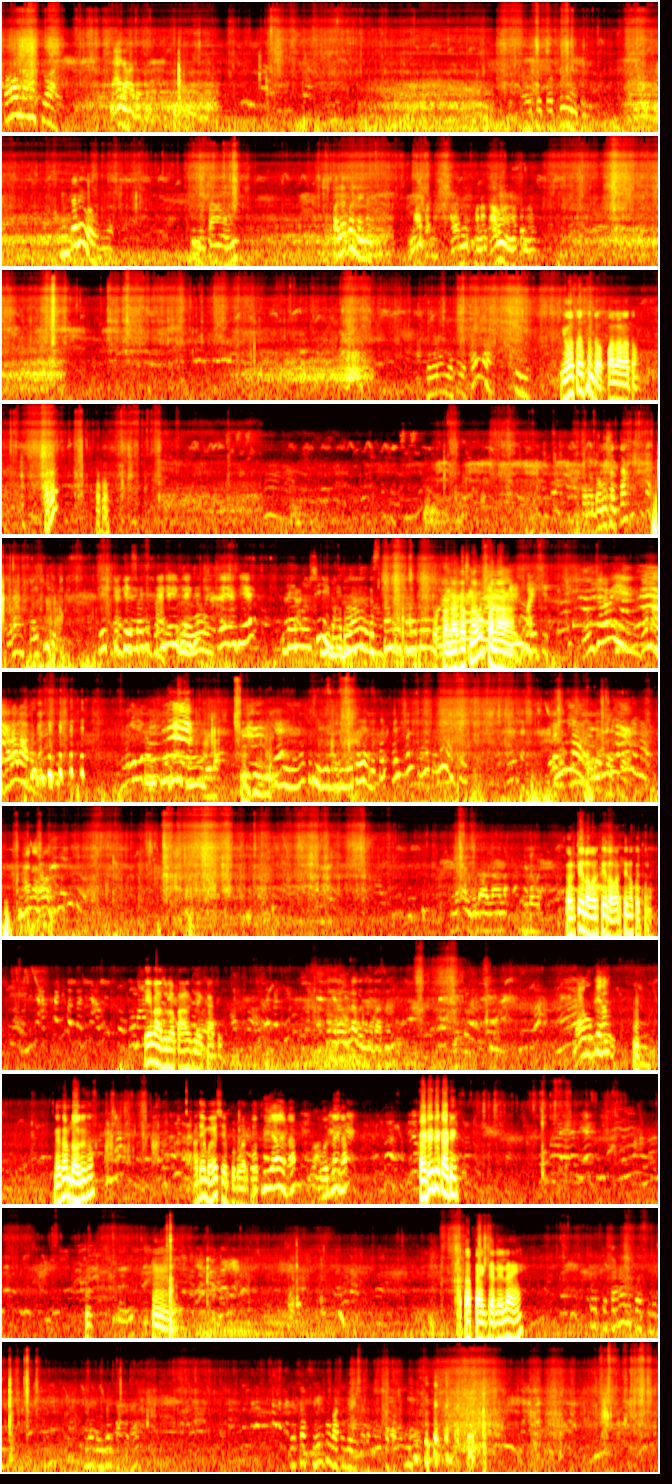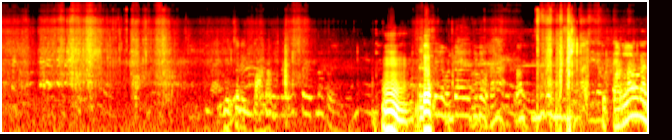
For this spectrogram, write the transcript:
ओम नम शिवाय. नाही जाणार तसं. चिमटा नाही भाऊ चिंता नाही. पल्ले पण नाही ना नाही पण आता मी फणा काढून ना पण येत असेल तो पलाला तो अरे बघा. तर बघू शकता तो पना कसला बघ पना नाही नाही हो. वरती ला वरती ला वरती नको त्याला. ते बाजूला पाळले काठी. काय ओके ना नाही थांब. जाऊ दे तो अదే महेश आहे फुटवर काठी ते काठी. आता पॅक झालेला आहे. चल एक जागा हम्म. जा. म्हणतो तिथे होता ना परला बघा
